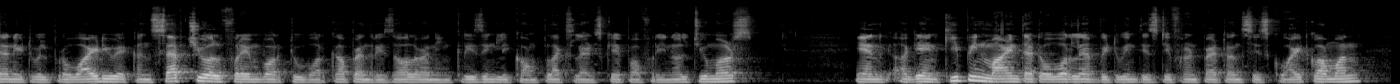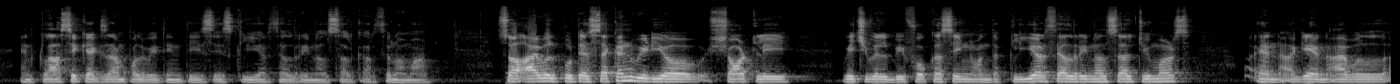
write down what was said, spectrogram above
then it will provide you a conceptual framework to work up and resolve an increasingly complex landscape of renal tumors. And again keep in mind that overlap between these different patterns is quite common and classic example within this is clear cell renal cell carcinoma. So i will put a second video shortly which will be focusing on the clear cell renal cell tumors and again i will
